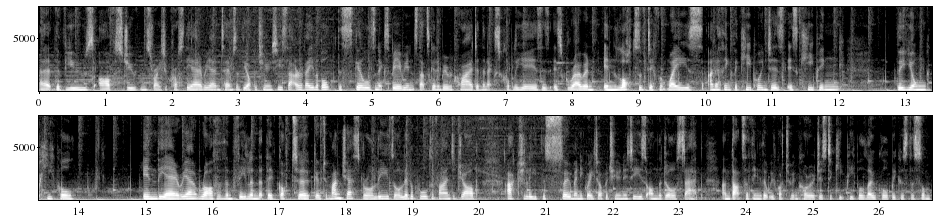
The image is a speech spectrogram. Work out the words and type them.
uh, the views of students right across the area in terms of the opportunities that are available. The skills and experience that's going to be required in the next couple of years is, is growing in lots of different ways and I think the key point is, is keeping the young people in the area rather than feeling that they've got to go to Manchester or Leeds or Liverpool to find a job. Actually, there's so many great opportunities on the doorstep and that's the thing that we've got to encourage is to keep people local because there's some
